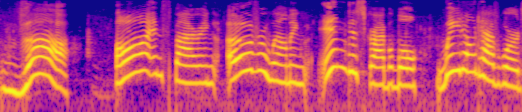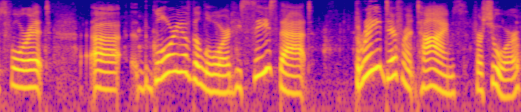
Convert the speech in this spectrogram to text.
the awe inspiring, overwhelming, indescribable. We don't have words for it. Uh, the glory of the Lord, he sees that three different times for sure,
